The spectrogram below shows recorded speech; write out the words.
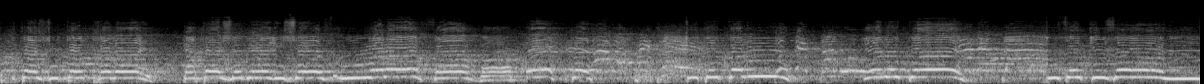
Partage du temps de travail, partage des richesses, ou alors ça va péter. Tout est perdu, rien n'était, tout ce qu'ils ont,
